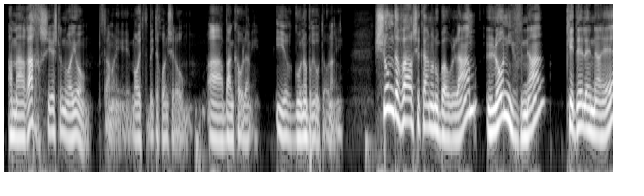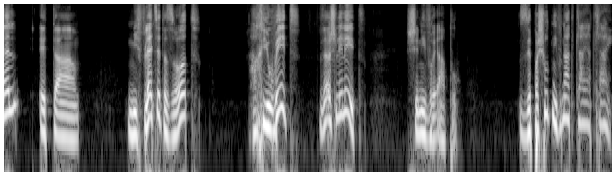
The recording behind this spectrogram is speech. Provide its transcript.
המערך שיש לנו היום, סתם מועצת הביטחון של האו"ם, הבנק העולמי, ארגון הבריאות העולמי, שום דבר שקיים לנו בעולם לא נבנה כדי לנהל את המפלצת הזאת החיובית והשלילית שנבראה פה. זה פשוט נבנה טלאי על טלאי.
